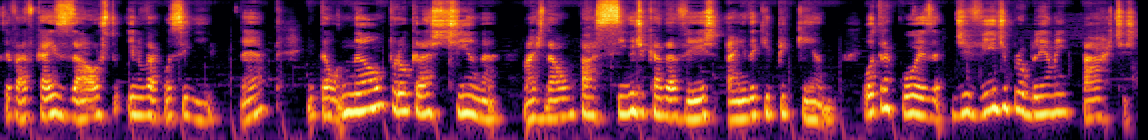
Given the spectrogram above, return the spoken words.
você vai ficar exausto e não vai conseguir, né? Então, não procrastina, mas dá um passinho de cada vez, ainda que pequeno. Outra coisa, divide o problema em partes.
